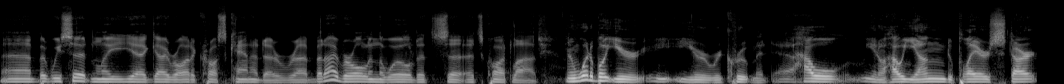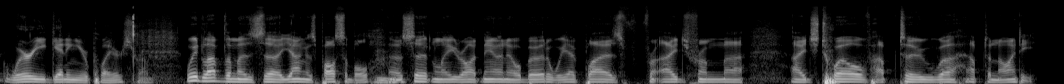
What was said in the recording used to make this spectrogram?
Uh, but we certainly uh, go right across Canada. Uh, but overall in the world, it's uh, it's quite large. And what about your your recruitment? Uh, how you know how young do players start? Where are you getting your players from? We'd love them as young as possible. Mm-hmm. certainly, right now in Alberta, we have players from age from age 12 up to uh, up to 90.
